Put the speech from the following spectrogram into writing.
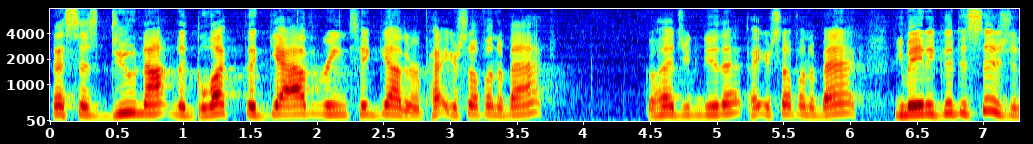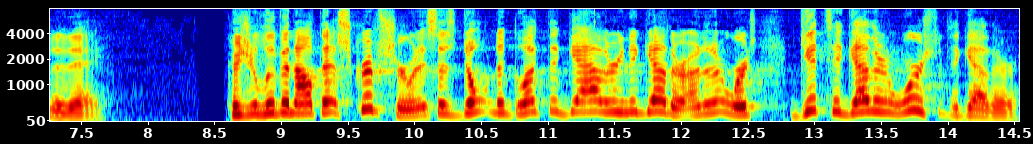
that says, Do not neglect the gathering together. Pat yourself on the back. Go ahead, you can do that. Pat yourself on the back. You made a good decision today. Because you're living out that scripture when it says, Don't neglect the gathering together. In other words, get together and worship together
